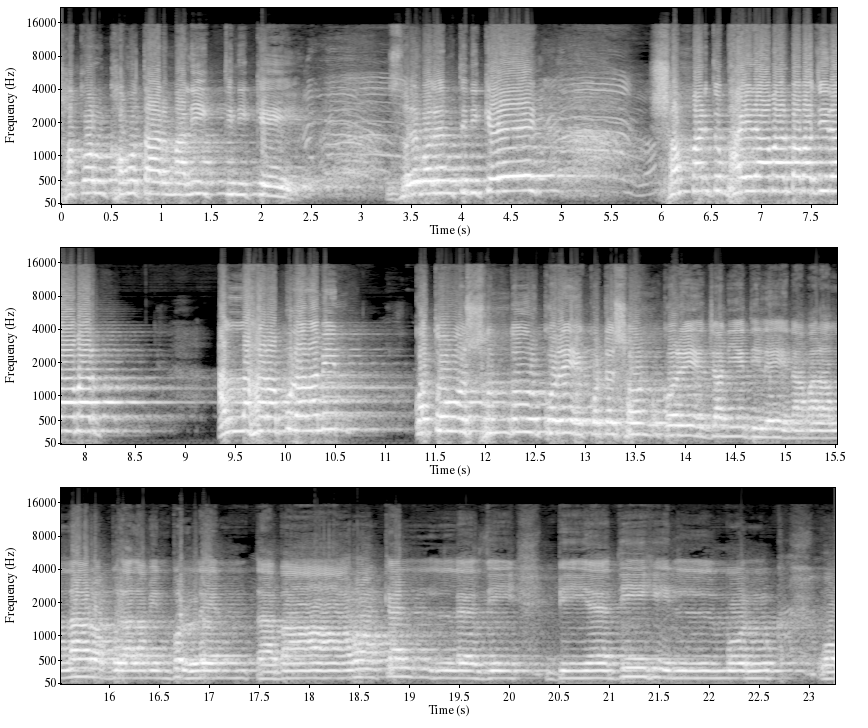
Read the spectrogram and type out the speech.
সকল ক্ষমতার মালিক তিনি কে? জোরে বলেন তিনি কে? সম্মানিত ভাইরা, আমার বাবাজিরা, আমার আল্লাহ রাব্বুল আলামিন কত সুন্দর করে কোটেশন করে জানিয়ে দিলেন। আমার আল্লাহ রব্বুল আলামিন বললেন, তাবারাকাল্লাযী বিয়াদিহিল মুলক ওয়া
